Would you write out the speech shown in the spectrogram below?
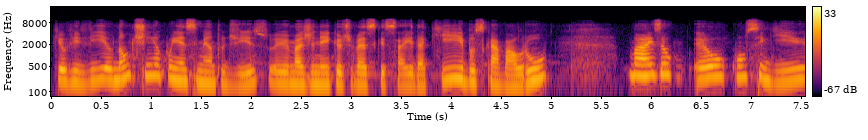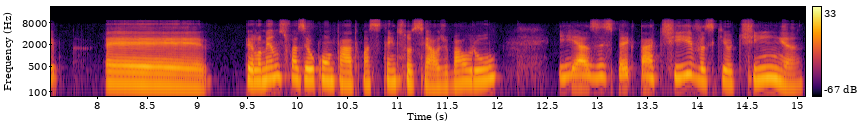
que eu vivi, eu não tinha conhecimento disso. Eu imaginei que eu tivesse que sair daqui e buscar Bauru, mas eu, eu consegui, é, pelo menos, fazer o contato com a assistente social de Bauru e as expectativas que eu tinha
